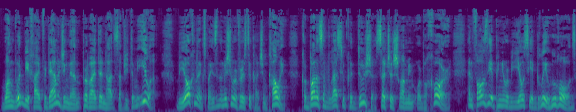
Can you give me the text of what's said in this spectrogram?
one would be high for damaging them, provided they're not subject to Me'ila. Yochanan explains that the Mishnah refers to Kodshim Kalim, karbanas of lesser kedusha, such as Shlamim or Bechor, and follows the opinion of Rabbi Yossi Agli, who holds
